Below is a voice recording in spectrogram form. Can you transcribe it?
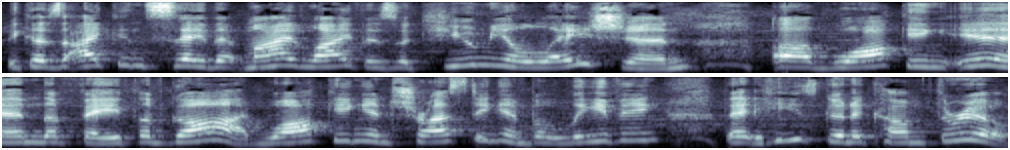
because I can say that my life is accumulation of walking in the faith of God, walking and trusting and believing that he's going to come through.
